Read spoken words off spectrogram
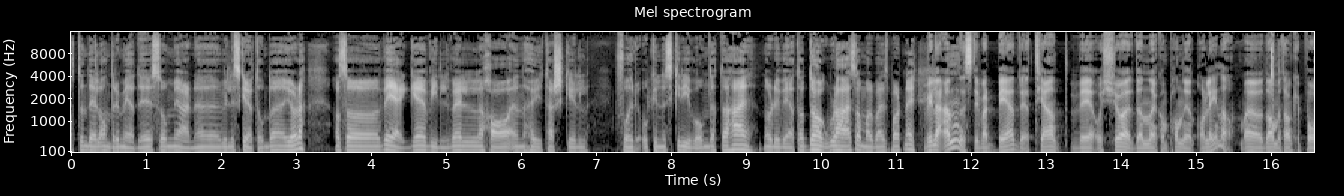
at en del andre medier som gjerne ville skrevet om det, gjør det. Altså, VG vil vel ha en høy terskel for å kunne skrive om dette her, når de vet at Dagbladet er samarbeidspartner. Ville Amnesty vært bedre tjent ved å kjøre denne kampanjen alene, eh, da med tanke på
